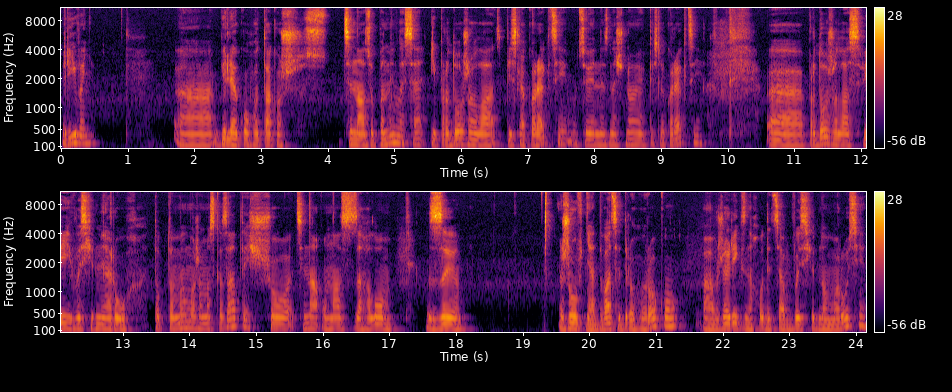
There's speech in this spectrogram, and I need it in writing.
рівень, е, біля якого також ціна зупинилася і продовжувала після корекції, у цієї незначної після корекції, е, продовжила свій висхідний рух. Тобто ми можемо сказати, що ціна у нас загалом з жовтня 2022 року а вже рік знаходиться в висхідному русі,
